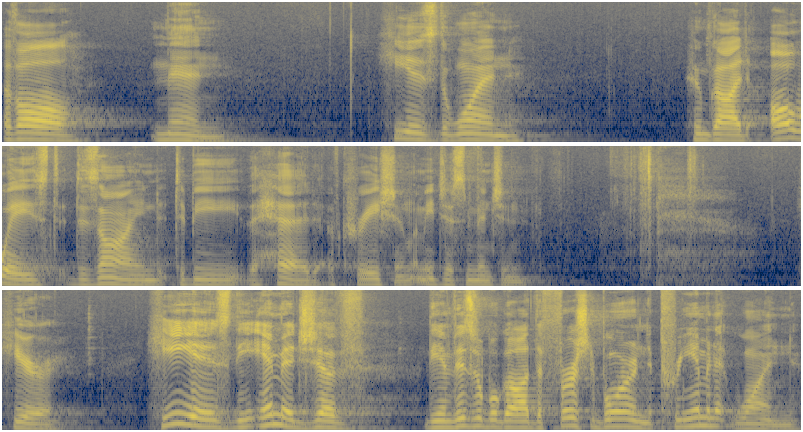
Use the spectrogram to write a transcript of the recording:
of all men. He is the one whom God always designed to be the head of creation. Let me just mention here. He is the image of the invisible God, the firstborn, the preeminent one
